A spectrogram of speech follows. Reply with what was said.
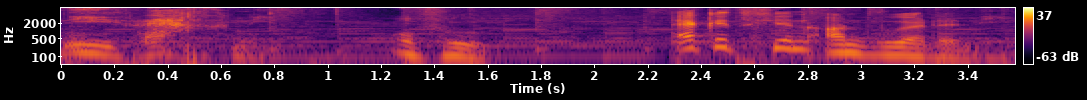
nie reg nie. Of hoe? Ek het geen antwoorde nie.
